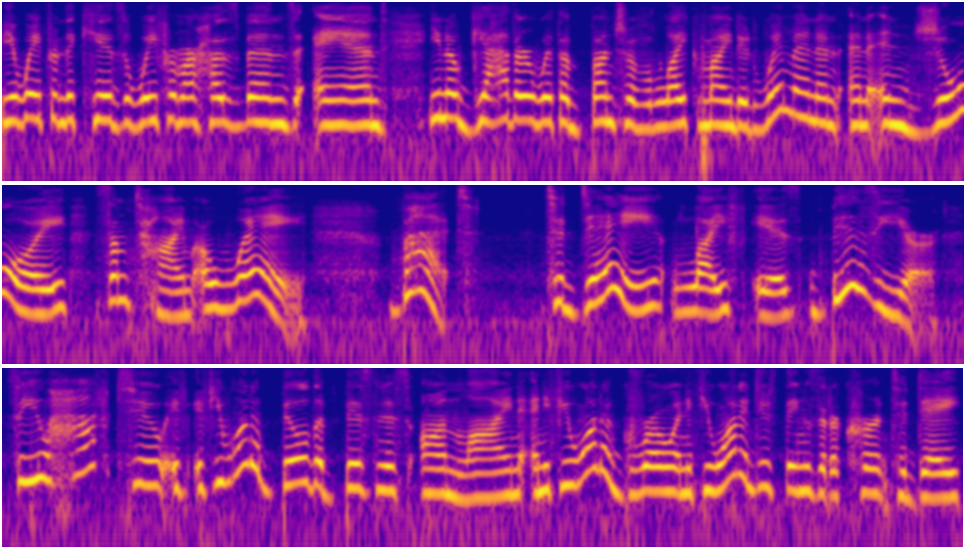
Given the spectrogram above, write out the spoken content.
be away from the kids, away from our husbands, and, you know, gather with a bunch of like minded women and, and enjoy some time away. But today, life is busier. So you have to, if, if you want to build a business online and if you want to grow and if you want to do things that are current today,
